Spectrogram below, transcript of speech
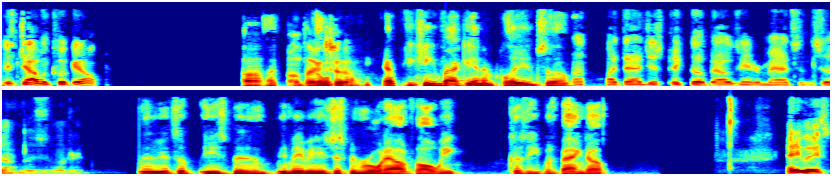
Is Dalvin Cook out? I don't think so. He, kept, he came back in and played, so Uh, my dad just picked up Alexander Mattison, so I was just wondering. maybe it's a he's been he maybe he's just been ruled out for all week because he was banged up. Anyways,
